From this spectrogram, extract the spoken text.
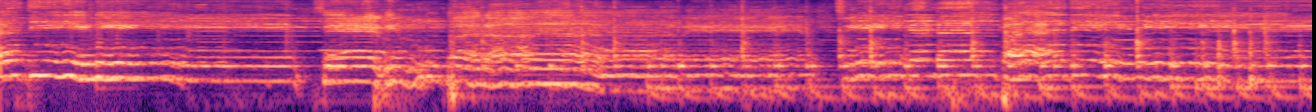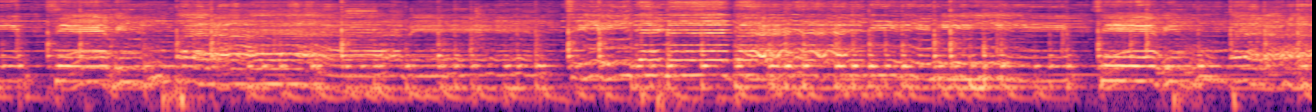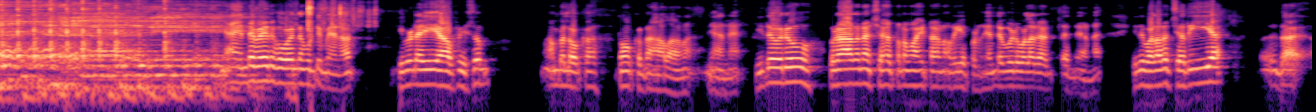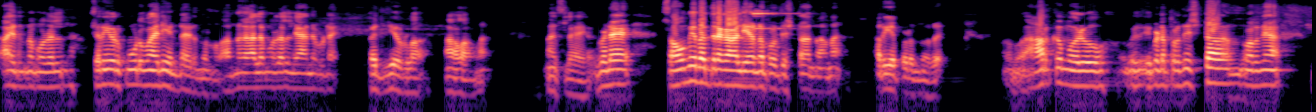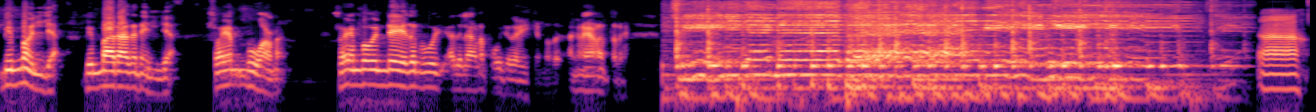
ശ്രീഗണപതിനി സേവിൻ ശ്രീഗണപതിനി സേവിൻ ഗോവിന്ദൻകുട്ടി മേനോൻ. ഇവിടെ ഈ ഓഫീസും അമ്പലമൊക്കെ നോക്കുന്ന ആളാണ് ഞാൻ. ഇതൊരു പുരാതന ക്ഷേത്രമായിട്ടാണ് അറിയപ്പെടുന്നത്. എന്റെ വീട് വളരെ അടുത്ത് തന്നെയാണ്. ഇത് വളരെ ചെറിയ ഇതായിരുന്ന മുതൽ ചെറിയൊരു കൂടുമാരി ഉണ്ടായിരുന്നുള്ളൂ. അന്ന് കാലം മുതൽ ഞാനിവിടെ പരിചയമുള്ള ആളാണ്. മനസ്സിലായോ? ഇവിടെ സൗമ്യഭദ്രകാളിയുടെ പ്രതിഷ്ഠ എന്നാണ് അറിയപ്പെടുന്നത്. ആർക്കും ഒരു ഇവിടെ പ്രതിഷ്ഠ എന്ന് പറഞ്ഞാൽ ബിംബമില്ല ബിംബാരാധന ഇല്ല. സ്വയംഭൂവാണ്. സ്വയംഭൂവിന്റെ ഏത് പൂജ അതിലാണ് പൂജ കഴിക്കുന്നത്? അങ്ങനെയാണ് അത്ര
